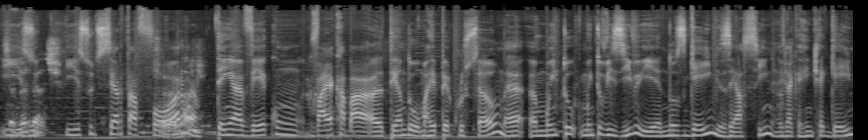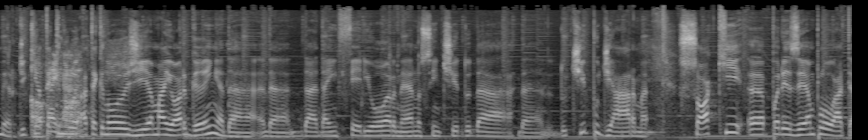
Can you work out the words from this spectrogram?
Isso é E isso, verdade. isso, de certa é forma, verdade. tem a ver com. Vai acabar tendo uma repercussão, né? Muito, muito visível, e é nos games é assim, né? Já que a gente é gamer, de que a, Oh my tecno- a tecnologia maior ganha da, da, da, da inferior, né? No sentido da, da- do tipo de arma. Só que, eh, por exemplo, até,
